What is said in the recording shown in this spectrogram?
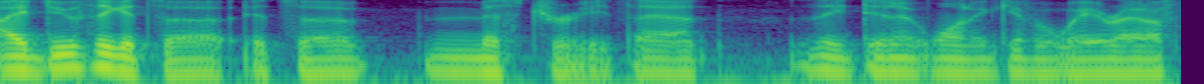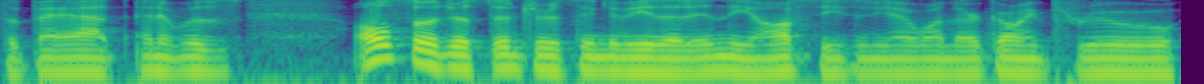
I do think it's a it's a mystery that they didn't want to give away right off the bat. And it was also just interesting to me that in the off season, you know, when they're going through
